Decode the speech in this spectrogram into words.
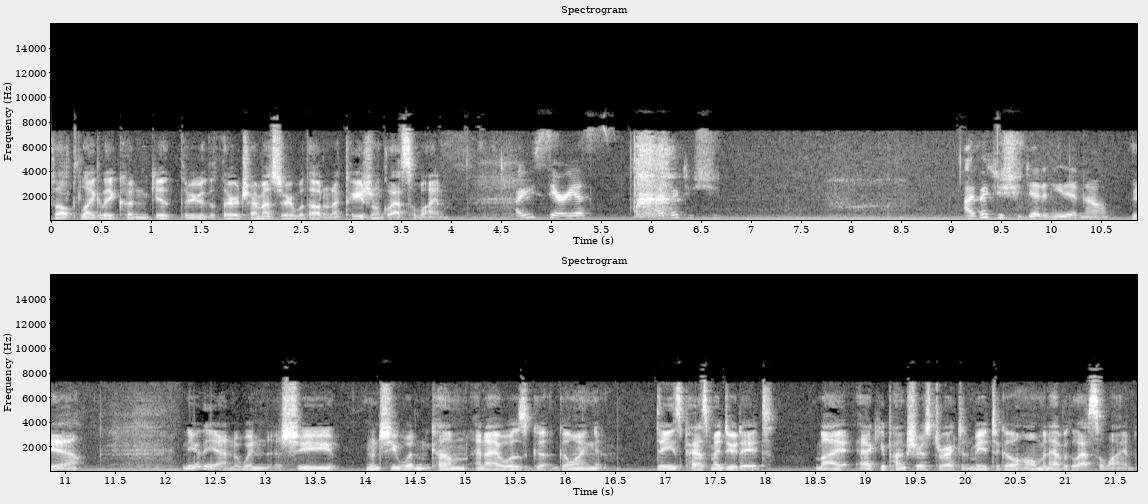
felt like they couldn't get through the third trimester without an occasional glass of wine. Are you serious? I bet you she. I bet you she did, and he didn't know. Yeah. Near the end, when she when she wouldn't come and I was go- going days past my due date, my acupuncturist directed me to go home and have a glass of wine,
